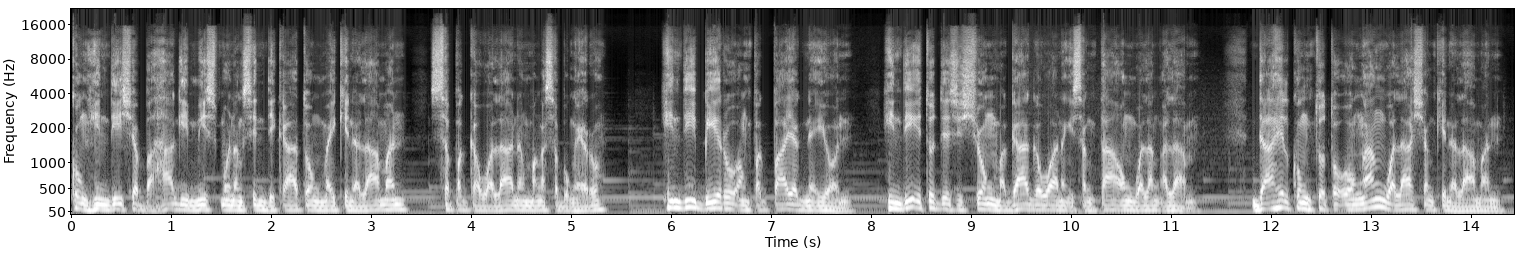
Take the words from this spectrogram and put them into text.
kung hindi siya bahagi mismo ng sindikatong may kinalaman sa pagkawala ng mga sabungero? Hindi biro ang pagpayag na iyon, hindi ito desisyong magagawa ng isang taong walang alam. Dahil kung totoo ngang wala siyang kinalaman,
